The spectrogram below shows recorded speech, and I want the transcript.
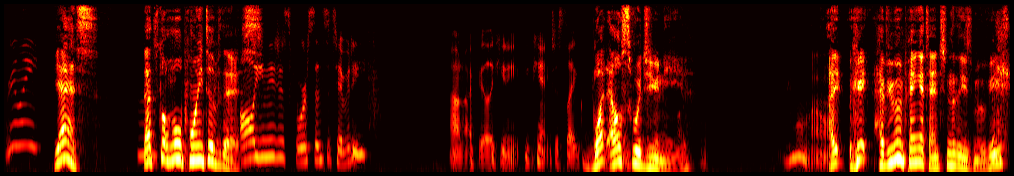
Really? Yes. That's the whole point of this. All you need is force sensitivity. I don't know. I feel like you need. You can't just like. What else would you need? I don't know. I have you been paying attention to these movies?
